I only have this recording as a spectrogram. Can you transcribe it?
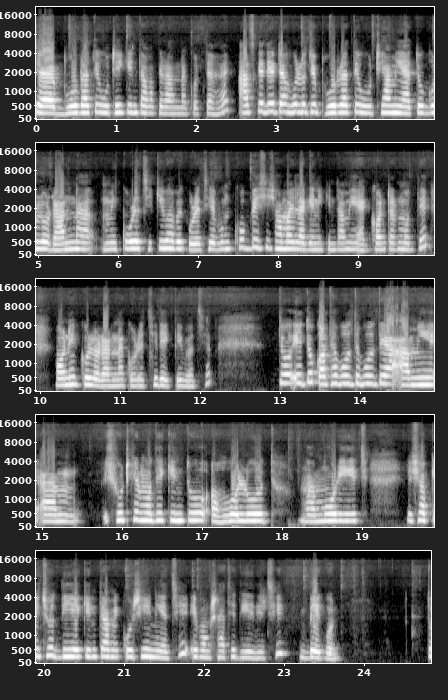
যে ভোর রাতে উঠেই কিন্তু আমাকে রান্না করতে হয়। আজকে যেটা হলো যে ভোর রাতে উঠে আমি এতগুলো রান্না আমি করেছি কীভাবে করেছি এবং খুব বেশি সময় লাগেনি কিন্তু আমি এক ঘণ্টার মধ্যে অনেকগুলো রান্না করেছি দেখতেই পাচ্ছেন। তো এই তো কথা বলতে বলতে আম, শুটকির মধ্যে কিন্তু হলুদ মরিচ সব কিছু দিয়ে কিন্তু আমি কষিয়ে নিয়েছি এবং সাথে দিয়ে দিচ্ছি বেগুন। তো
